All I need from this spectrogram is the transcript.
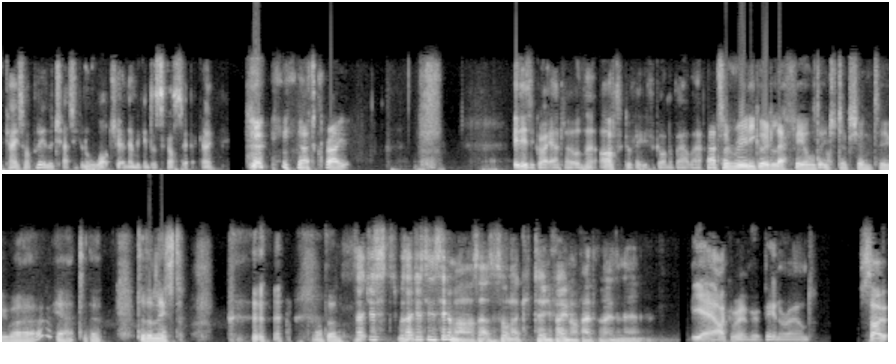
Okay, so I'll put it in the chat so you can all watch it, and then we can discuss it. Okay. That's great. It is a great advert, isn't it? I've completely forgotten about that. That's a really good left field introduction to uh, yeah to the to the list. Well done. Was that just was that just in cinemas? That's a sort of like turn your phone off advert, isn't it? Yeah, I can remember it being around. So,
